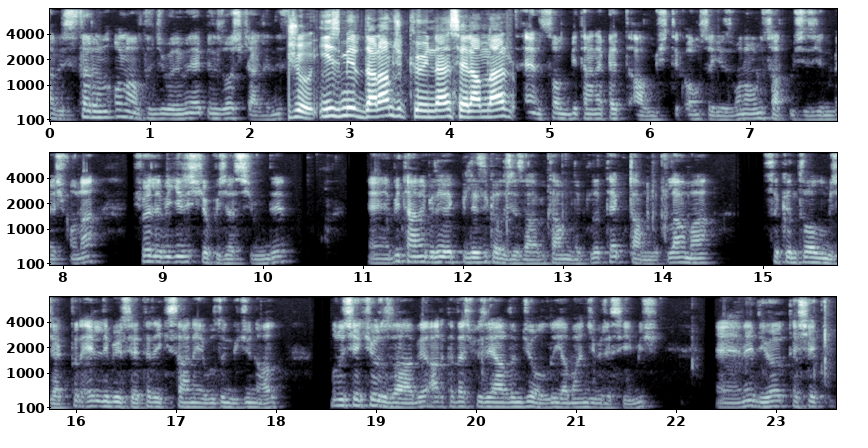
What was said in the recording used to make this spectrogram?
Abi Star'ın 16. bölümüne hepiniz hoş geldiniz. Şu İzmir Daramcık köyünden selamlar. En son bir tane pet almıştık 18 fona. Onu satmışız 25 fona. Şöyle bir giriş yapacağız şimdi. Ee, bir tane bilerek bilezik alacağız abi tamlıklı. Tek tamlıklı ama sıkıntı olmayacaktır. 51 STR 2 saniye buzun gücünü al. Bunu çekiyoruz abi. Arkadaş bize yardımcı oldu. Yabancı birisiymiş. Ee, ne diyor? Teşekkür.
